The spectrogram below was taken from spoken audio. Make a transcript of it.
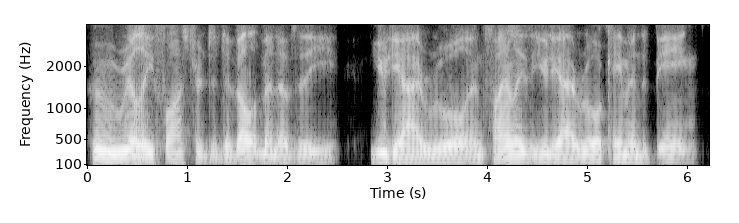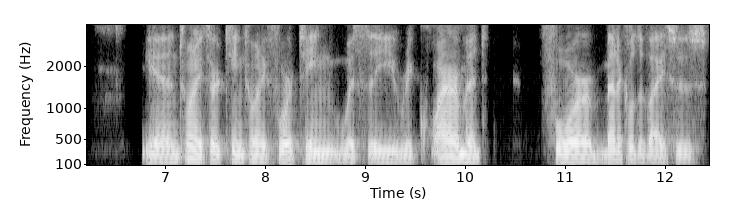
who really fostered the development of the UDI rule. And finally, the UDI rule came into being in 2013, 2014 with the requirement for medical devices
